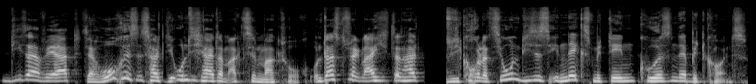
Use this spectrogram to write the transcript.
dieser Wert sehr hoch ist, ist halt die Unsicherheit am Aktienmarkt hoch. Und das vergleiche ich dann halt, also die Korrelation dieses Index mit den Kursen der Bitcoins.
